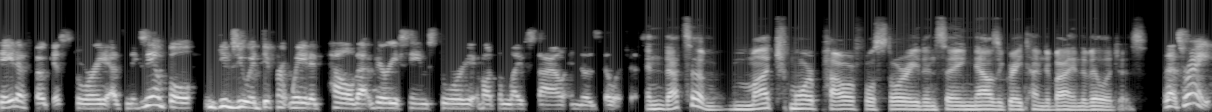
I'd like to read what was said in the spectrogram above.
data focused story, as an example, gives you a different way to tell that very same story about the lifestyle in those villages. And that's a much more powerful story than saying now's a great time to buy in the villages. That's right.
